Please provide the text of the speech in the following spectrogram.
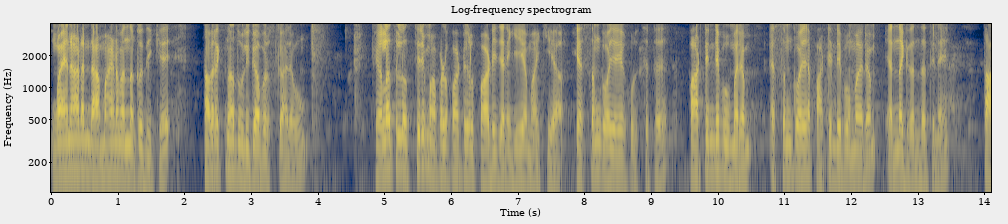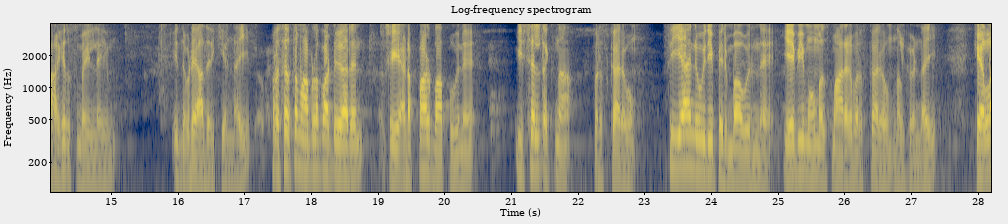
വയനാടൻ രാമായണം എന്ന കൃതിക്ക് നവരത്ന തൂലിക പുരസ്കാരവും കേരളത്തിൽ ഒത്തിരി മാപ്പിളപ്പാട്ടുകൾ പാടി ജനകീയമാക്കിയ എസ് എം കോയയെ കുറിച്ചിട്ട് പാട്ടിന്റെ പൂമരം എസ് എം കോയ പാട്ടിന്റെ ഭൂമരം എന്ന ഗ്രന്ഥത്തിനെ താഹിർ ഇസ്മയിലിനെയും ഇന്നിവിടെ ആദരിക്കുകയുണ്ടായി. പ്രശസ്ത മാപ്പിളപ്പാട്ടുകാരൻ ശ്രീ എടപ്പാൾ ബാപ്പുവിന് ഇശൽ രത്ന പുരസ്കാരവും സിയാനൂരി പെരുമ്പാവൂരിന് എ ബി മുഹമ്മദ് സ്മാരക പുരസ്കാരവും നൽകുകയുണ്ടായി. കേരള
